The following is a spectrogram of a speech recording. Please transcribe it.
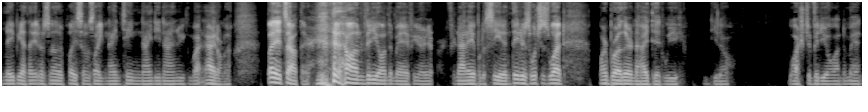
maybe I think there's another place that was like nineteen ninety nine. You can buy. I don't know, but it's out there on video on demand if you're if you're not able to see it in theaters, which is what my brother and I did. We you know watched a video on demand.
